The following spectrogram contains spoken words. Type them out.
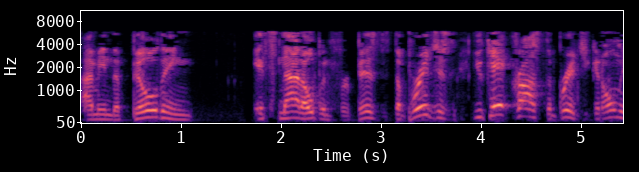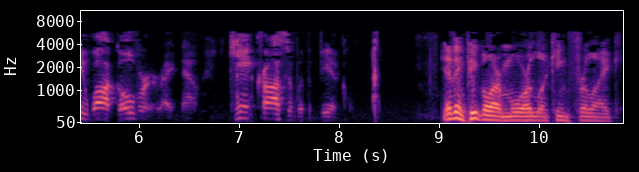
I mean, the building, it's not open for business. The bridge is, you can't cross the bridge. You can only walk over it right now. You can't cross it with a vehicle. I think people are more looking for like,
